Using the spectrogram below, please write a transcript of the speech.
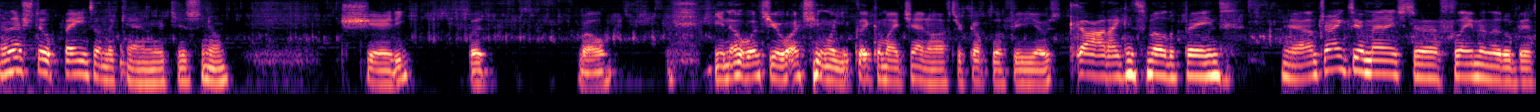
And there's still paint on the can, which is, you know, shady, but well, you know what you're watching when you click on my channel after a couple of videos. God, I can smell the paint. Yeah, I'm trying to manage the flame a little bit.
